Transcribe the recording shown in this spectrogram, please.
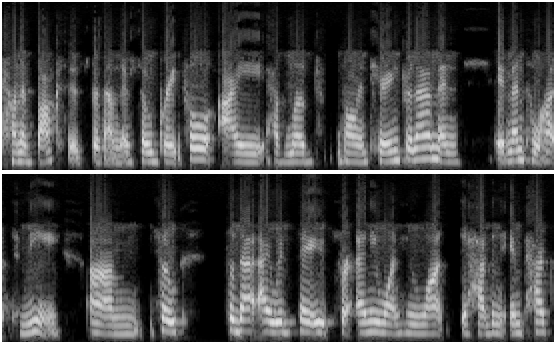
ton of boxes for them. They're so grateful. I have loved volunteering for them, and it meant a lot to me. Um, so, so that I would say for anyone who wants to have an impact,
